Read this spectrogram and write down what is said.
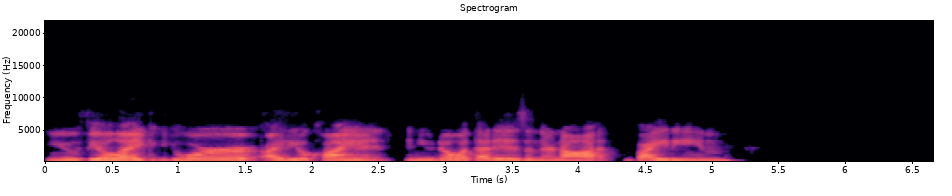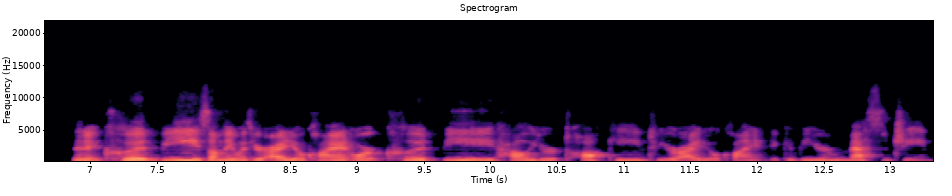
you feel like your ideal client and you know what that is and they're not biting, then it could be something with your ideal client, or it could be how you're talking to your ideal client. It could be your messaging.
